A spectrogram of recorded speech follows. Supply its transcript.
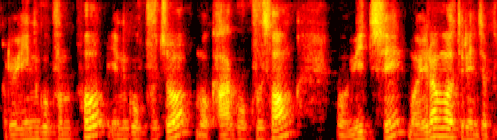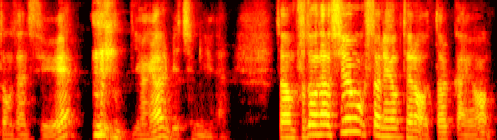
그리고 인구 분포, 인구 구조, 뭐 가구 구성, 뭐 위치 뭐 이런 것들이 이제 부동산 수요에 영향을 미칩니다. 자, 부동산 수요 곡선의 형태는 어떨까요?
